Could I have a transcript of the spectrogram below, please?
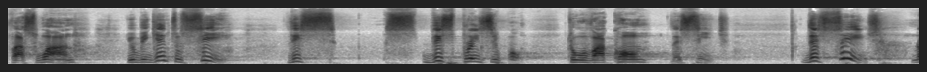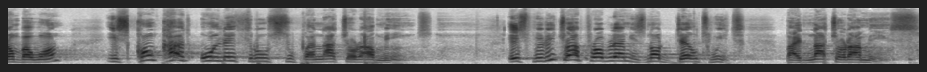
verse 1, you begin to see this, this principle to overcome the siege. The siege, number one, is conquered only through supernatural means. A spiritual problem is not dealt with by natural means.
